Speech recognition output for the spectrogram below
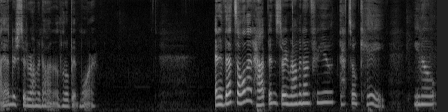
I understood Ramadan a little bit more. And if that's all that happens during Ramadan for you, that's okay. You know,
